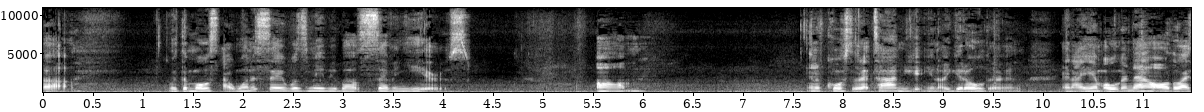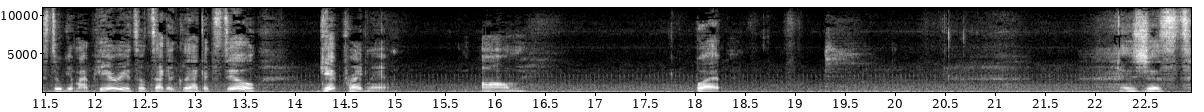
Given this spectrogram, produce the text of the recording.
Uh, with the most I want to say was maybe about seven years. Um, and of course, at that time, you get you know you get older, and and I am older now, although I still get my period. So technically, I could still get pregnant. Um, but it's just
